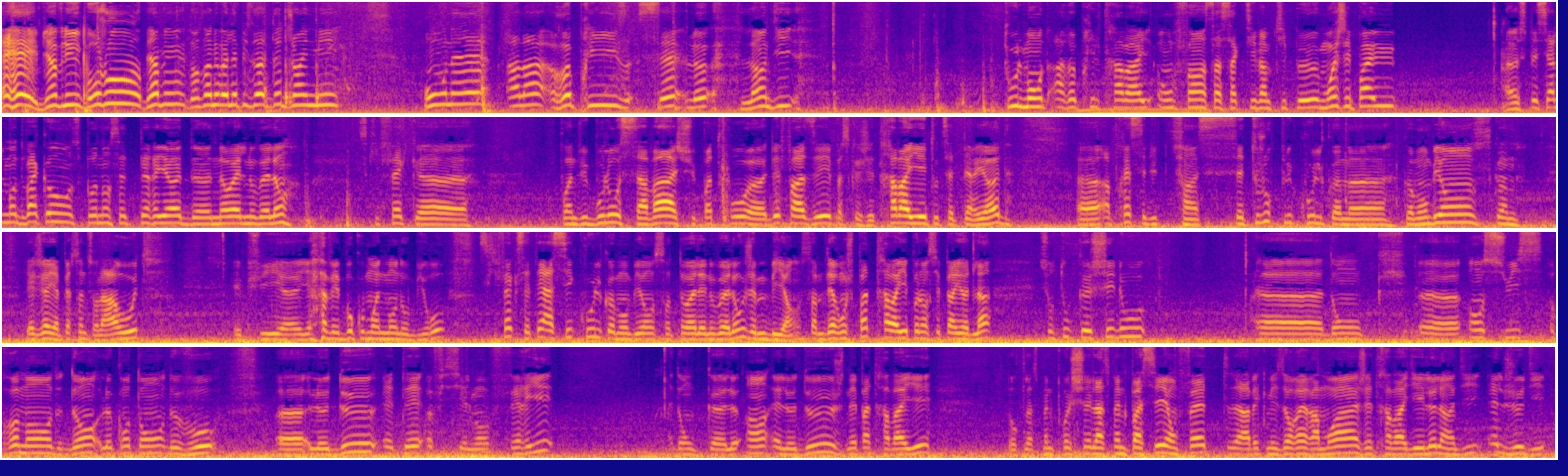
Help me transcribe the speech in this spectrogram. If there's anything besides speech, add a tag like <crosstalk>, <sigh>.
Hey hey, bienvenue, bonjour, bienvenue dans un nouvel épisode de Join Me. On est à la reprise, c'est le lundi. Tout le monde a repris le travail, enfin ça s'active un petit peu. Moi j'ai pas eu euh, spécialement de vacances pendant cette période de Noël Nouvel An, ce qui fait que point de vue boulot ça va, je suis pas trop euh, déphasé parce que j'ai travaillé toute cette période. Euh, après, c'est, du, c'est toujours plus cool comme, euh, comme ambiance. Comme... Déjà, il n'y a personne sur la route. Et puis, euh, il y <laughs> avait beaucoup moins de monde au bureau. Ce qui fait que c'était assez cool comme ambiance entre Noël et Nouvel An. J'aime bien. Ça ne me dérange pas de travailler pendant ces périodes-là. Surtout que chez nous, donc en Suisse romande, dans le canton de Vaud, le 2 était officiellement férié. Donc le 1 et le 2, je n'ai pas travaillé. Donc la semaine prochaine, la semaine passée, en fait, avec mes horaires à moi, j'ai travaillé le lundi et le jeudi.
